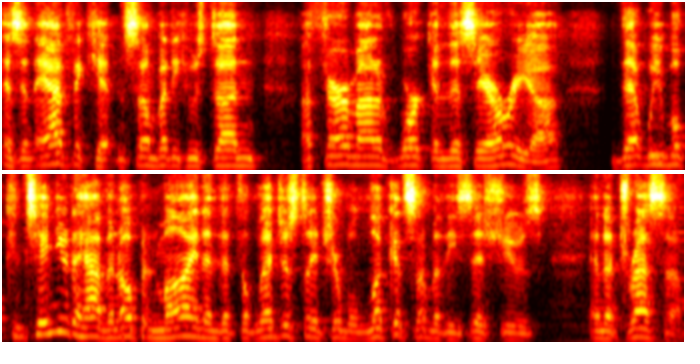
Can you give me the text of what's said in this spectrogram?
as an advocate and somebody who's done a fair amount of work in this area that we will continue to have an open mind and that the legislature will look at some of these issues and address them.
